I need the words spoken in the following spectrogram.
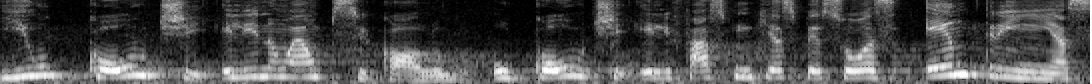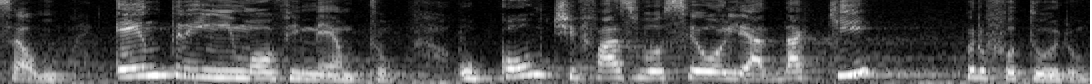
E o coach, ele não é um psicólogo. O coach, ele faz com que as pessoas entrem em ação, entrem em movimento. O coach faz você olhar daqui para o futuro.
